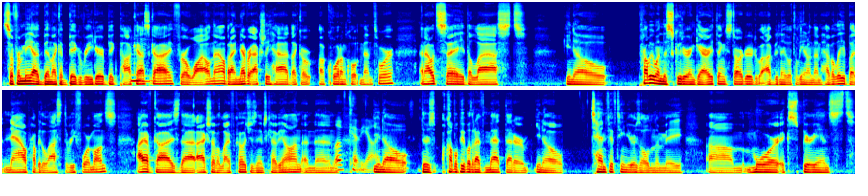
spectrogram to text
so for me, I've been like a big reader, big podcast guy for a while now, but I never actually had like a, a quote unquote mentor. And I would say the last, you know, probably when the Scooter and Gary thing started, I've been able to lean on them heavily. But now, probably the last three, four months, I have guys that I actually have a life coach. His name's Kevion, and then Love Kevion. You know, there's a couple people that I've met that are you know 10, 15 years older than me, um, more experienced.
